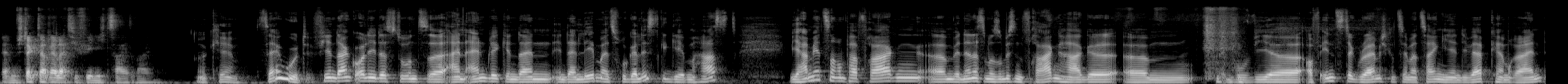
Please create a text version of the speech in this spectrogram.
ähm, stecke da relativ wenig Zeit rein. Okay, sehr gut. Vielen Dank, Olli, dass du uns äh, einen Einblick in dein, in dein Leben als Frugalist gegeben hast. Wir haben jetzt noch ein paar Fragen, ähm, wir nennen das immer so ein bisschen Fragenhagel, ähm, wo wir auf Instagram, ich kann es dir mal zeigen, hier in die Webcam rein,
